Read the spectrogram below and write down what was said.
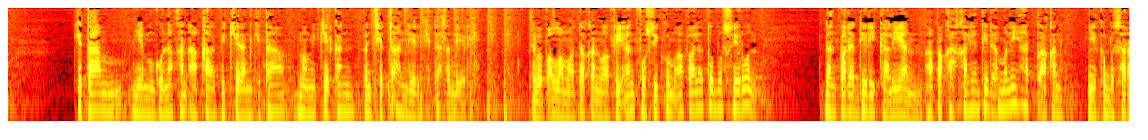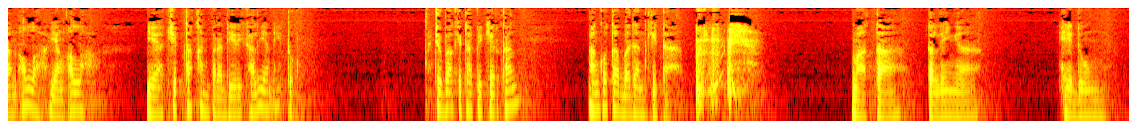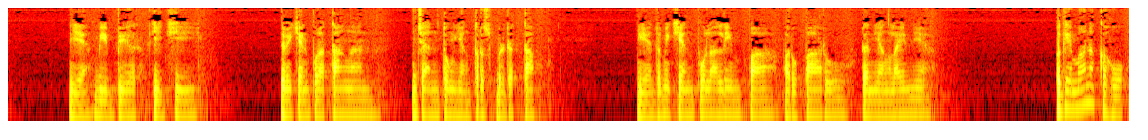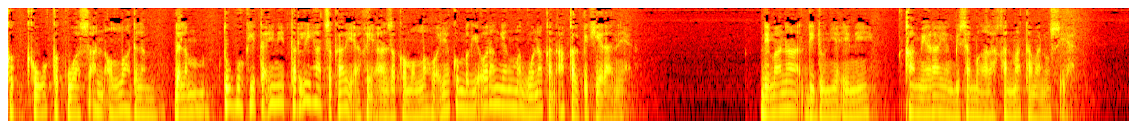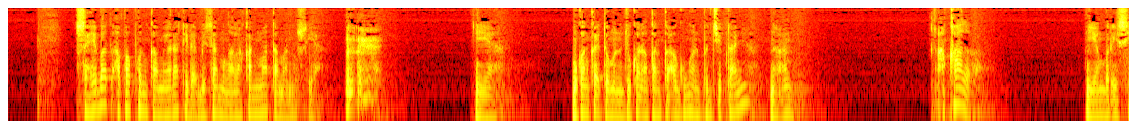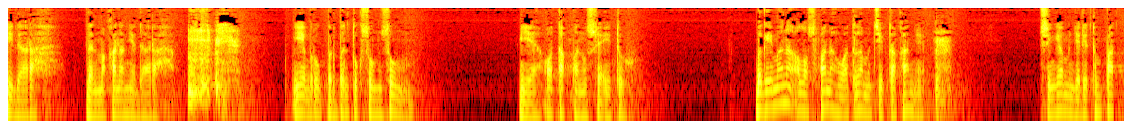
kita yang menggunakan akal pikiran kita memikirkan penciptaan diri kita sendiri. Sebab Allah mengatakan wa fi anfusikum afala. Dan pada diri kalian, apakah kalian tidak melihat akan ya kebesaran Allah yang Allah ya ciptakan pada diri kalian itu? Coba kita pikirkan anggota badan kita. Mata, telinga, hidung, ya, bibir, gigi, demikian pula tangan, jantung yang terus berdetak, ya, demikian pula limpa, paru-paru, dan yang lainnya. Bagaimana ke ke kekuasaan Allah dalam dalam tubuh kita ini terlihat sekali, akhi azakumullah wa yakum bagi orang yang menggunakan akal pikirannya. Di mana di dunia ini kamera yang bisa mengalahkan mata manusia. Sehebat apa pun kamera tidak bisa mengalahkan mata manusia. Iya. Bukankah itu menunjukkan akan keagungan penciptanya? Nah. Akal yang berisi darah dan makanannya darah. Ia berbentuk sumsum. -sum. Iya, otak manusia itu. Bagaimana Allah Subhanahu wa taala menciptakannya? Sehingga menjadi tempat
